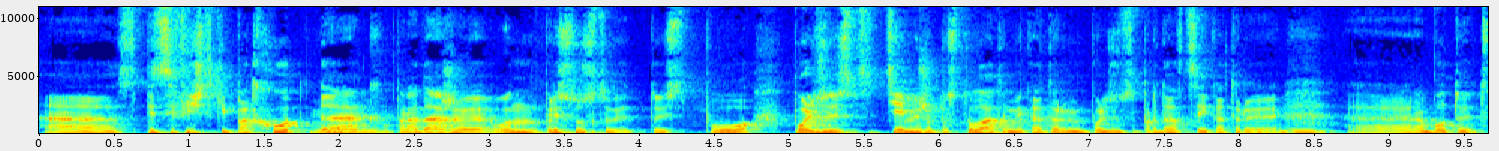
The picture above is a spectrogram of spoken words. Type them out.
э, специфический подход да, к продаже, он присутствует. То есть, по, пользуясь теми же постулатами, которыми пользуются продавцы, которые mm-hmm. э, работают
